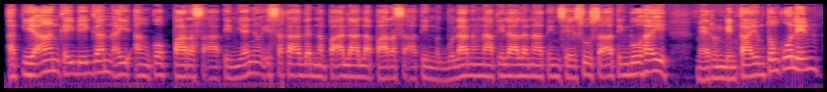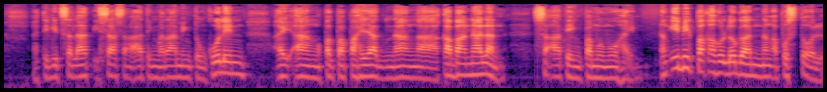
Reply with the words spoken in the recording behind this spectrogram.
At iyan, kaibigan, ay angkop para sa atin. Yan yung isa kaagad na paalala para sa atin. Magmula nang nakilala natin si Jesus sa ating buhay, meron din tayong tungkulin. At higit sa lahat, isa sa ating maraming tungkulin ay ang pagpapahayag ng ah, kabanalan sa ating pamumuhay. Ang ibig pakahulugan ng apostol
